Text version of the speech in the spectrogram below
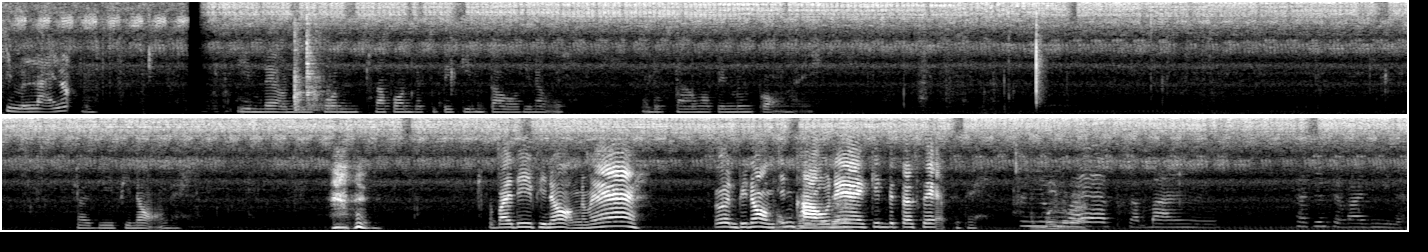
ชิมมันหลายเนาะอิ่มแล้วหนึ่งคนซาฟอนก็สิไปกินต่อพี่น้องเลยแล้วลูกสาวมาเป็นมือกล่องให้ สบายดีพี่น้องเนี่ยสบายดีพี่น้องนะแม่ เอิญพี่น้องกินข้าวแน่กินเป็นตาแซ่บแท้ให้มึงแรกสบายถ้าขึ้นสบายดีเนี่ย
